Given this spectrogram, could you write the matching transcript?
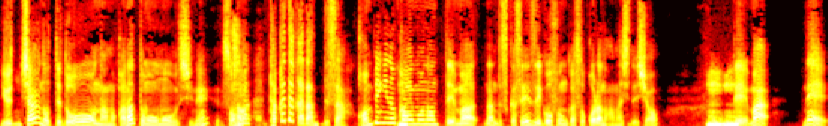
言っちゃうのってどうなのかなとも思うしね。そんそな、たかだかだってさ、コンビニの買い物なんて、まあ、なんですか、せいぜい5分かそこらの話でしょ？うんうん、で、まあ、ね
